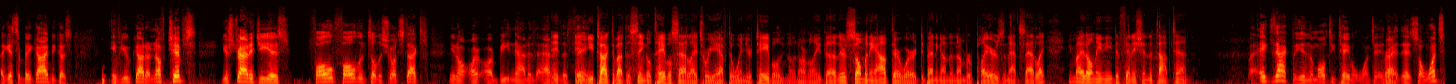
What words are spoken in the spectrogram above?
against a big guy because if you've got enough chips your strategy is fold fold until the short stacks you know are, are beaten out of the, out and, of the thing and you talked about the single table satellites where you have to win your table you know, normally. The, there's so many out there where, depending on the number of players in that satellite, you might only need to finish in the top 10. Exactly in the multi-table ones. Right. So once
